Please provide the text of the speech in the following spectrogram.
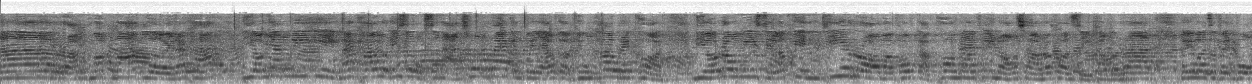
น่ารักมากๆเลยนะคะ เดี๋ยวยังมีอีกนะคะ วันนี้สนุกสนานช่วงแรกกันไปแล้วกับยุงเข้าเรคคอร์ด เดี๋ยวเรามีศิลปินที่รอมาพบกับพ่อแม่พี่น้องชาวนครศรีธรรมราช ไม่ว่าจะเป็นวง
